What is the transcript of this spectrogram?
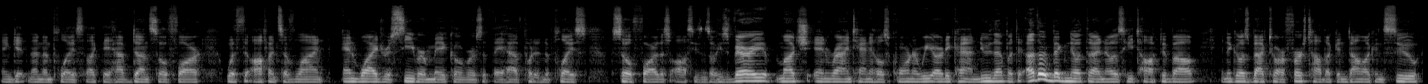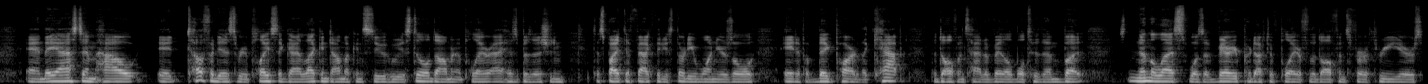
and getting them in place like they have done so far with the offensive line and wide receiver makeovers that they have put into place so far this offseason. So he's very much in Ryan Tannehill's corner. We already kind of knew that, but the other big note that I know is he talked about, it goes back to our first topic, Ndamukong Suh, and they asked him how it tough it is to replace a guy like Ndamukong Suh, who is still a dominant player at his position, despite the fact that he's 31 years old, ate up a big part of the cap the Dolphins had available to them, but nonetheless was a very productive player for the Dolphins for three years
